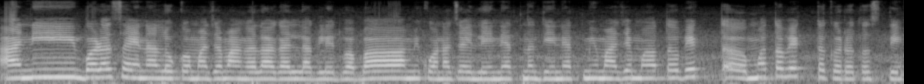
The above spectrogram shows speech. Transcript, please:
आणि बरंच आहे ना लोक माझ्या मागं लागायला लागलेत बाबा मी कोणाच्या लेण्यात न देण्यात मी माझे मत व्यक्त मतं व्यक्त करत असते.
